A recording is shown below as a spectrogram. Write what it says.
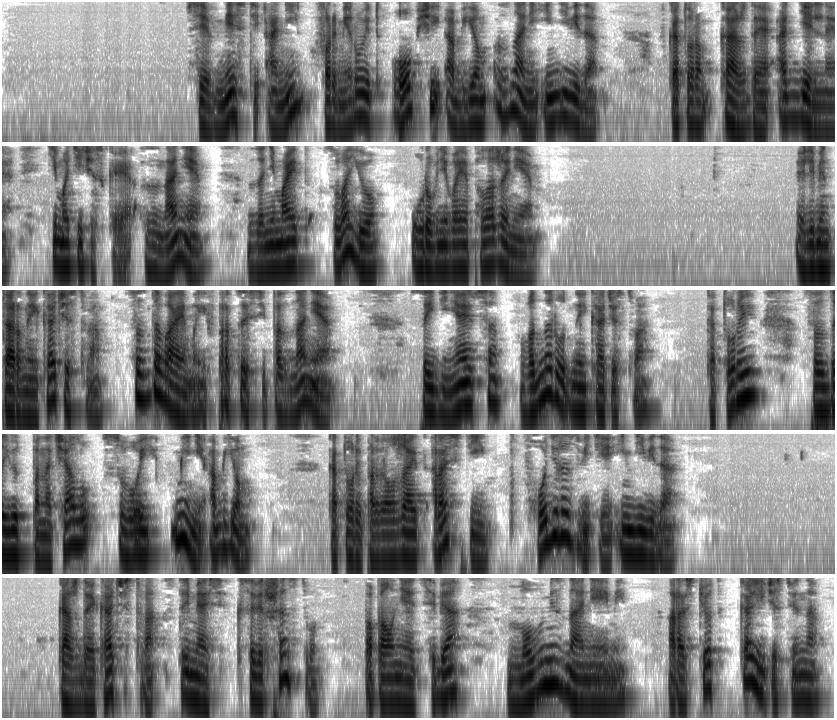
Все вместе они формируют общий объем знаний индивида, в котором каждое отдельное тематическое знание занимает свое уровневое положение. Элементарные качества, создаваемые в процессе познания, соединяются в однородные качества, которые создают поначалу свой мини-объем, который продолжает расти в ходе развития индивида. Каждое качество, стремясь к совершенству, пополняет себя новыми знаниями, растет количественно,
